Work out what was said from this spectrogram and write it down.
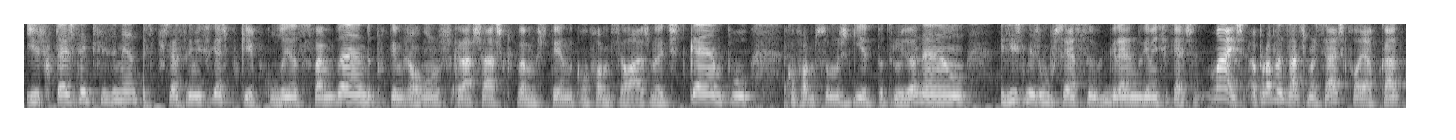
E os escoteiros têm precisamente esse processo de gamificação. Porquê? Porque o lenço vai mudando, porque temos alguns crachás que vamos tendo conforme, sei lá, as noites de campo, conforme somos guia de patrulha ou não. Existe mesmo um processo grande de gamification. Mas, a próprias artes marciais, que falei há bocado,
